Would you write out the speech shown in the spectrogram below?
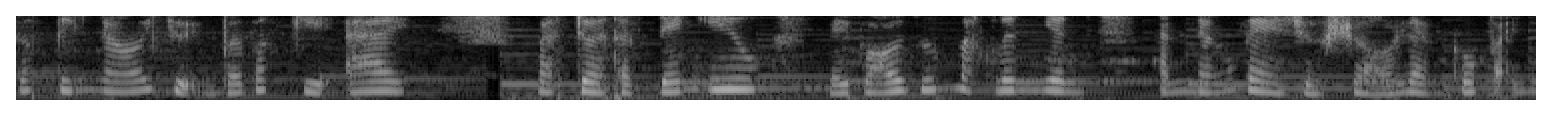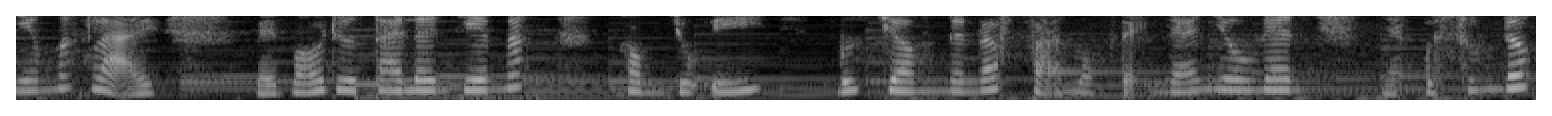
cất tiếng nói chuyện với bất kỳ ai. Mặt trời thật đáng yêu, mẹ bói gướng mặt lên nhìn, ánh nắng vàng rực rỡ làm cô phải nheo mắt lại. Mẹ bói đưa tay lên che mắt, không chú ý, bước chân nên vấp phải một tảng đá nhô lên, nhặt ụt xuống đất.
